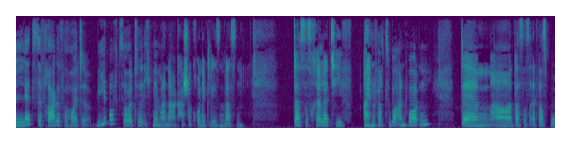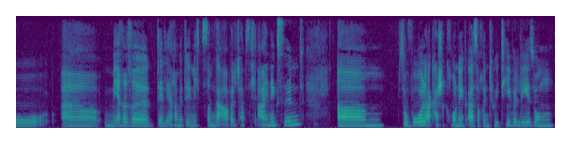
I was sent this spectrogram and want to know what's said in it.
Letzte Frage für heute. Wie oft sollte ich mir meine Akasha-Chronik lesen lassen? Das ist relativ einfach zu beantworten. Denn äh, das ist etwas, wo äh, mehrere der Lehrer, mit denen ich zusammengearbeitet habe, sich einig sind. Ähm, sowohl Akasha-Chronik als auch intuitive Lesungen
